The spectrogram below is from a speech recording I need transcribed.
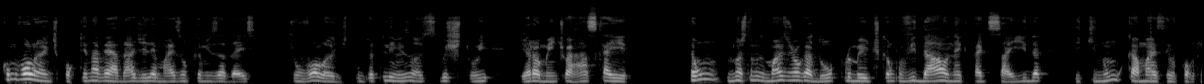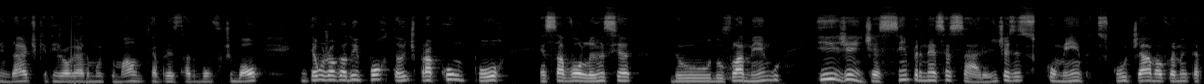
como volante, porque na verdade ele é mais um camisa 10 que um volante. Tanto é que ele mesmo substitui geralmente o Arrascaeta. Então, nós temos mais um jogador para o meio de campo, Vidal, né, que está de saída e que nunca mais teve oportunidade, que tem jogado muito mal, não tem apresentado bom futebol. Então, é um jogador importante para compor essa volância do, do Flamengo. E, gente, é sempre necessário. A gente às vezes comenta, discute, ah, mas o Flamengo está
